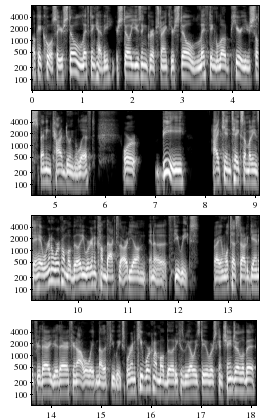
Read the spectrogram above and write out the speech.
Okay, cool. So you're still lifting heavy. You're still using grip strength. You're still lifting load, period. You're still spending time doing the lift. Or B, I can take somebody and say, hey, we're going to work on mobility. We're going to come back to the RDL in, in, a few weeks, right? And we'll test it out again. If you're there, you're there. If you're not, we'll wait another few weeks. We're going to keep working on mobility because we always do. We're just going to change it a little bit.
